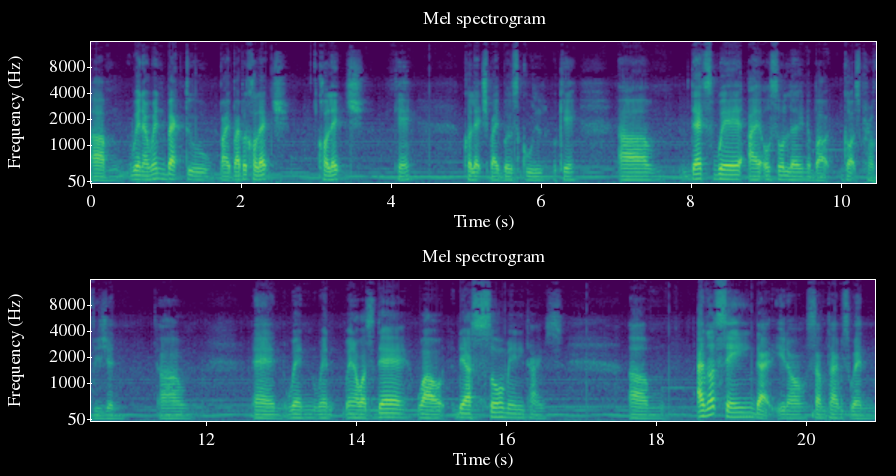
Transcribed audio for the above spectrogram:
um, when I went back to my Bible college, college, okay, college Bible school, okay, um, that's where I also learned about God's provision. Um, and when when when I was there, wow, there are so many times. Um, I'm not saying that you know sometimes when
